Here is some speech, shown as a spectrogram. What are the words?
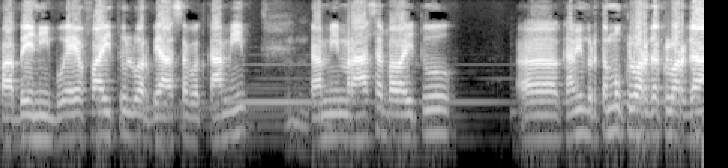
Pak Beni, Bu Eva itu luar biasa buat kami. Hmm. Kami merasa bahwa itu eh, kami bertemu keluarga-keluarga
